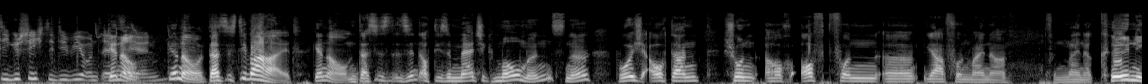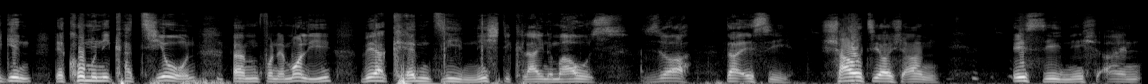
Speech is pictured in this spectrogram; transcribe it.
die Geschichte, die wir uns genau, erzählen. Genau, das ist die Wahrheit. Genau. Und das ist, sind auch diese Magic Moments, ne, wo ich auch dann schon auch oft von, äh, ja, von meiner von meiner Königin der Kommunikation, ähm, von der Molly. Wer kennt sie nicht, die kleine Maus? So, da ist sie. Schaut sie euch an. Ist sie nicht ein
